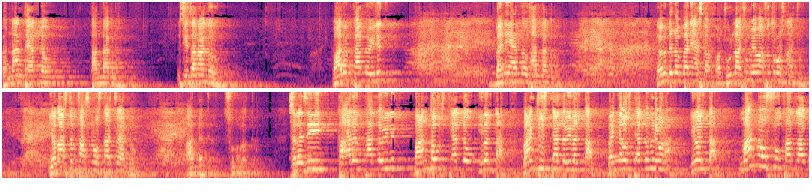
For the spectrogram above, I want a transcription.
በእናንተ ያለው ታላቅ ነው። እስቲ ተናገሩ። በዓለም ካለው ይልቅ በእኔ ያለው ታላቅ ነው። ለምንድን ነው በእኔ ያስላልኳችሁ? ሁላችሁም የማ ፍጥሮች ናችሁ። የማስትንፋስ ነው ውስጣችሁ ያለው አለቀ። እሱ ነው በቃ። ስለዚህ ከዓለም ካለው ይልቅ በአንተ ውስጥ ያለው ይበልጣል፣ በአንቺ ውስጥ ያለው ይበልጣል፣ በእኛ ውስጥ ያለው ምን ይሆናል? ይበልጣል። ማን ነው እሱ ታላቁ?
